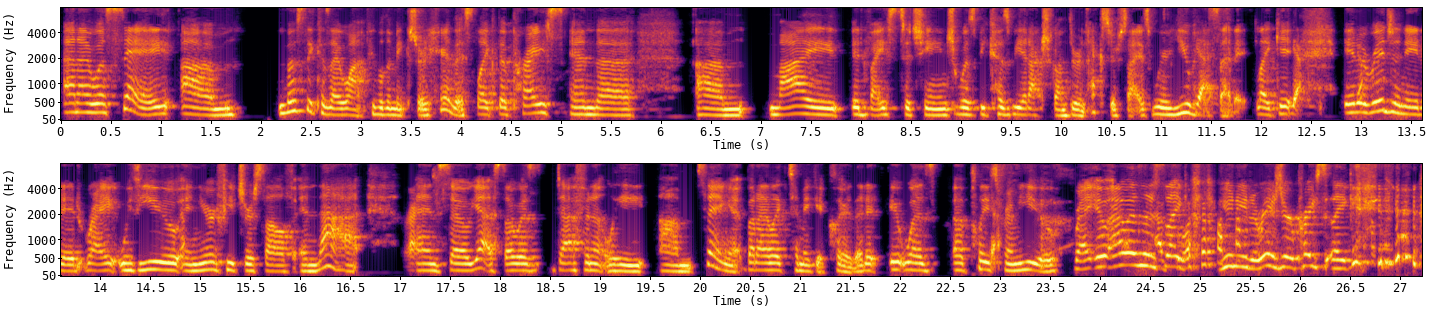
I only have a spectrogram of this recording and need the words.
and I will say, um, mostly because I want people to make sure to hear this, like the price and the um, my advice to change was because we had actually gone through an exercise where you yes. had said it. Like it, yes. it originated right with you and your future self and that. Right. And so, yes, I was definitely um, saying it, but I like to make it clear that it, it was a place yes. from you, right? It, I wasn't just like, you need to raise your price, like,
